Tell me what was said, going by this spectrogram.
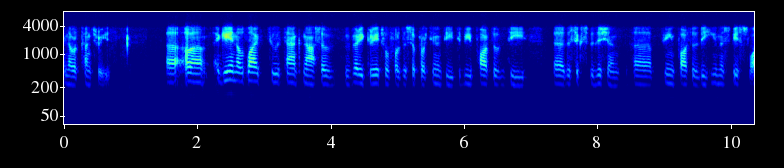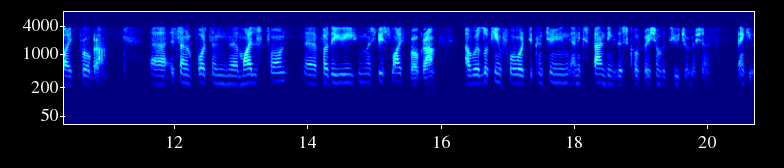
in our countries. again, I would like to thank NASA. We're very grateful for this opportunity to be part of the this expedition, being part of the human spaceflight program. Uh, it's an important uh, milestone uh, for the Human Spaceflight Program, and we're looking forward to continuing and expanding this cooperation with future missions. Thank you.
